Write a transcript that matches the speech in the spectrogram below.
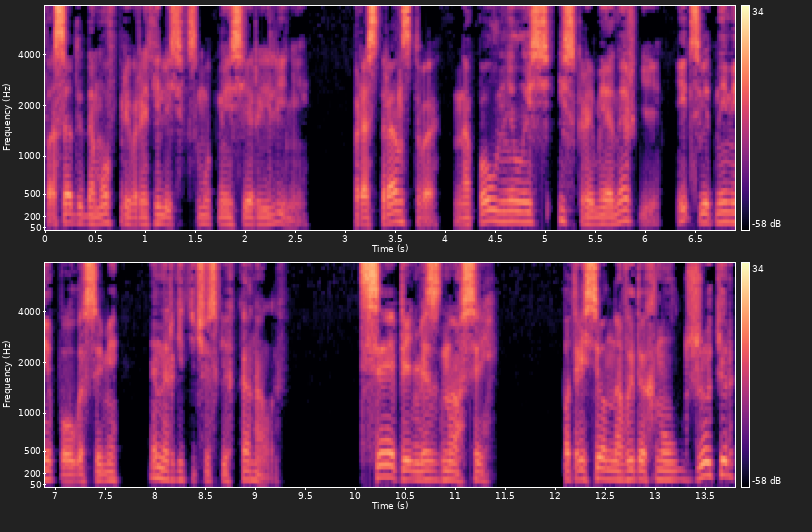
Фасады домов превратились в смутные серые линии. Пространство наполнилось искрами энергии и цветными полосами энергетических каналов. «Цепень безносый!» Потрясенно выдохнул Джокер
